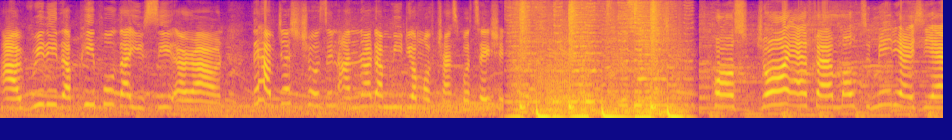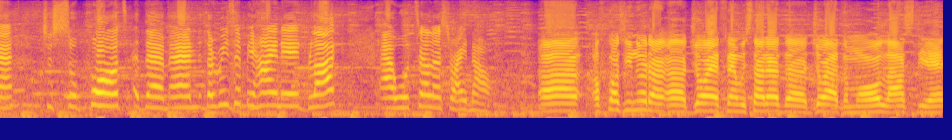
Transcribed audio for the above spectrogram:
are really the people that you see around. They have just chosen another medium of transportation. Of course, Joy FM Multimedia is here to support them, and the reason behind it, Black, uh, will tell us right now. Uh, of course, you know that uh, Joy FM, we started uh, Joy at the Mall last year.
